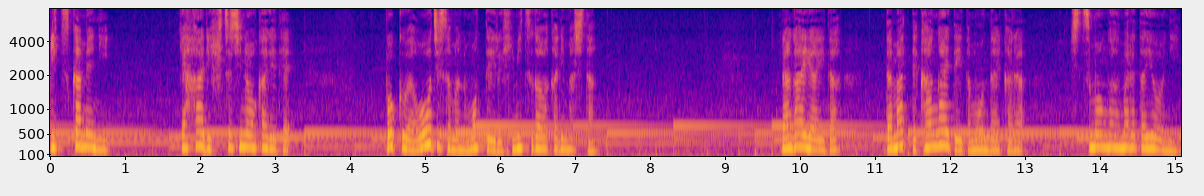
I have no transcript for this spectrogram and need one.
5日目にやはり羊のおかげで僕は王子様の持っている秘密が分かりました。長い間黙って考えていた問題から質問が生まれたように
